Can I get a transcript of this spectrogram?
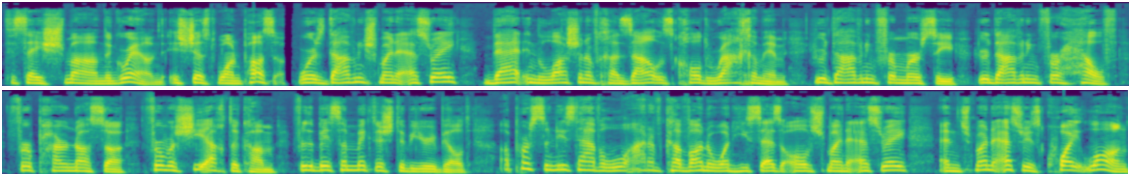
to say Shema on the ground. It's just one pasuk. Whereas davening Shemoneh Esrei, that in the lashon of Chazal is called rachamim. You're davening for mercy. You're davening for health, for parnasa, for Mashiach to come, for the Beis Hamikdash to be rebuilt. A person needs to have a lot of kavana when he says all of Shemoneh Esrei, and Shemoneh Esrei is quite long.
